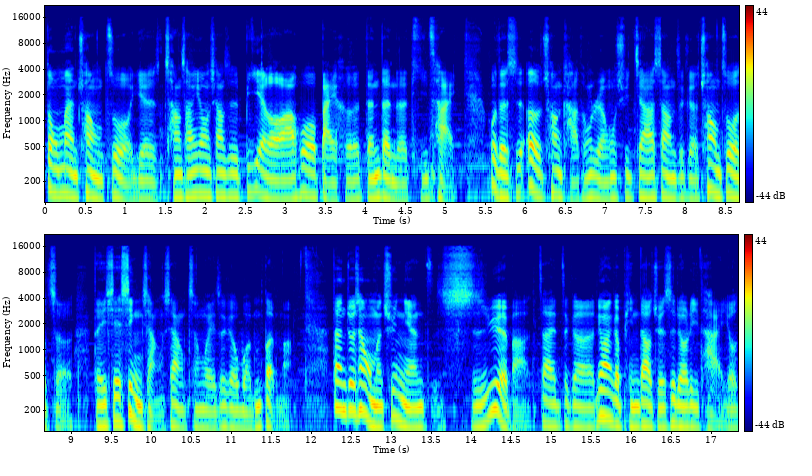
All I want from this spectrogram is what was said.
动漫创作也常常用像是 BL 啊或百合等等的题材，或者是二创卡通人物去加上这个创作者的一些性想象，成为这个文本嘛。但就像我们去年十月吧，在这个另外一个频道爵士琉璃台有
